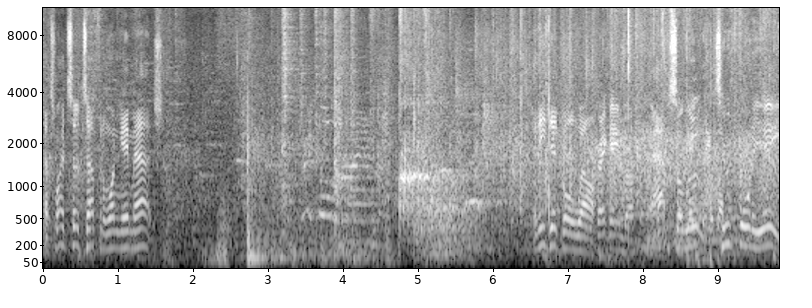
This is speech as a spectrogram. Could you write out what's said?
That's why it's so tough in a one game match. And he did bowl well. Great game, bro. Absolutely. 248. Uh,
